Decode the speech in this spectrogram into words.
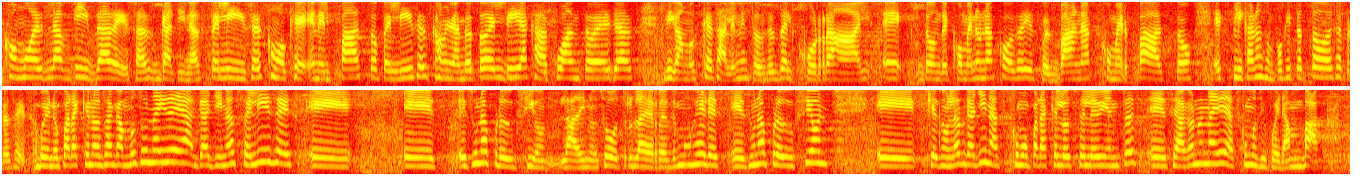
cómo es la vida de esas gallinas felices, como que en el pasto felices, caminando todo el día, cada cuánto ellas, digamos que salen entonces del corral, eh, donde comen una cosa y después van a comer pasto. Explícanos un poquito todo ese proceso. Bueno, para que nos hagamos una idea, Gallinas Felices eh, es, una producción, la de nosotros, la de Red de Mujeres, es una producción eh, que son las gallinas, como para que los televidentes eh, se hagan una idea, es como si fueran vacas,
